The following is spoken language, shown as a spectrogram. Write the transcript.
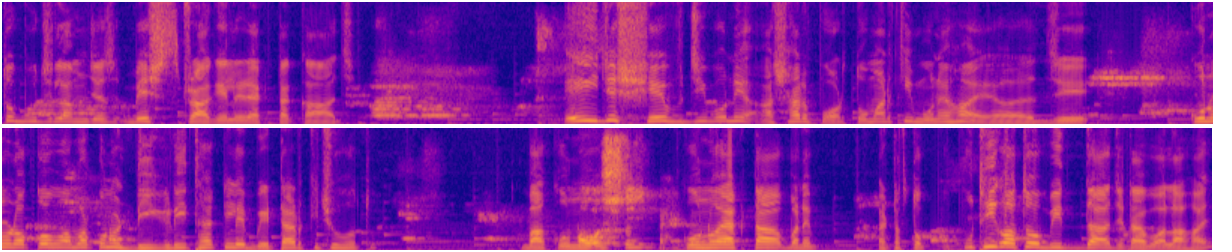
তো বুঝলাম যে বেশ স্ট্রাগেলের একটা কাজ। এই যে শেফ জীবনে আসার পর তোমার কি মনে হয় যে কোনো রকম আমার কোনো ডিগ্রি থাকলে বেটার কিছু হতো? বা কোনো কোনো একটা মানে একটা তো পুঁথিগত বিদ্যা যেটা বলা হয়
